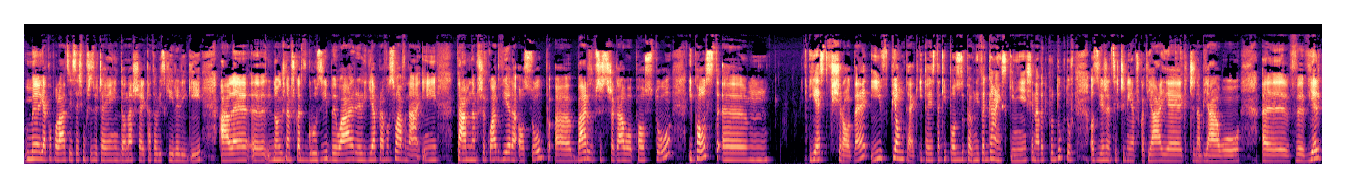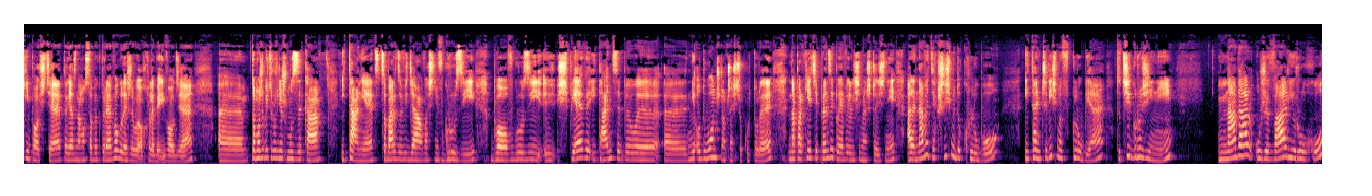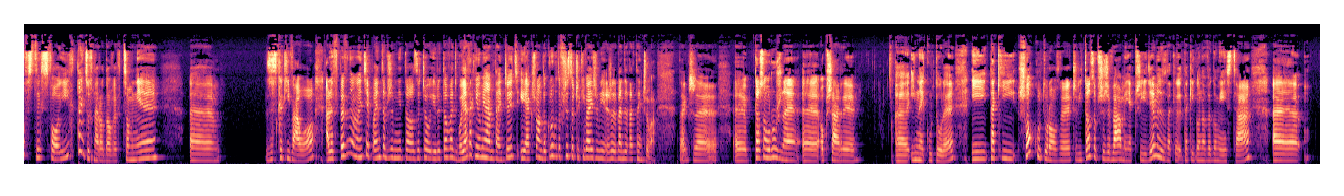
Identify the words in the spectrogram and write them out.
my jako Polacy jesteśmy przyzwyczajeni do naszej katolickiej religii, ale y, no już na przykład w Gruzji była religia prawosławna i tam na przykład wiele osób e, bardzo przestrzegało postu i post jest w środę i w piątek. I to jest taki post zupełnie wegański. Nie je się nawet produktów odzwierzęcych, czyli na przykład jajek czy nabiału. E, w Wielkim Poście to ja znam osoby, które w ogóle żyły o chlebie i wodzie. To może być również muzyka i taniec, co bardzo widziałam właśnie w Gruzji, bo w Gruzji y, śpiewy i tańce były e, nieodłączną częścią kultury. Na parkiecie prędzej pojawili się mężczyźni, ale nawet jak szliśmy do klubu i tańczyliśmy w klubie, to ci Gruzini nadal używali ruchów z tych swoich tańców narodowych, co mnie zeskakiwało, ale w pewnym momencie pamiętam, że mnie to zaczęło irytować, bo ja tak nie umiałam tańczyć i jak szłam do klubu, to wszyscy oczekiwali, że, mnie, że będę tak tańczyła. Także e, to są różne e, obszary e, innej kultury. I taki szok kulturowy, czyli to, co przeżywamy, jak przyjedziemy do takie, takiego nowego miejsca,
